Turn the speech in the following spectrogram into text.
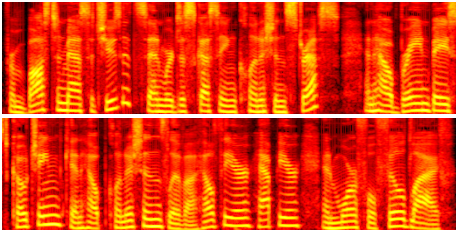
from Boston, Massachusetts, and we're discussing clinician stress and how brain based coaching can help clinicians live a healthier, happier, and more fulfilled life.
